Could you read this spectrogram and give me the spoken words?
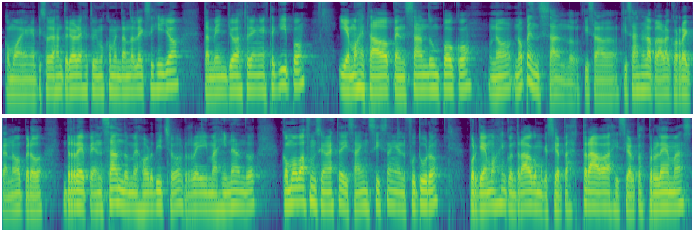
como en episodios anteriores estuvimos comentando Alexis y yo, también yo estoy en este equipo y hemos estado pensando un poco no, no pensando, quizá, quizás no es la palabra correcta, ¿no? Pero repensando, mejor dicho, reimaginando cómo va a funcionar este design system en el futuro, porque hemos encontrado como que ciertas trabas y ciertos problemas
